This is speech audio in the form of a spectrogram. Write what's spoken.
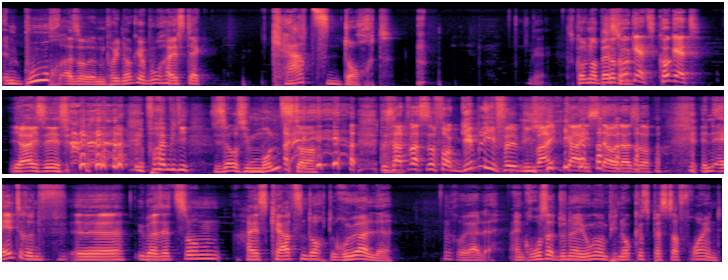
Im Buch, also im Pinocchio-Buch heißt der Kerzendocht. Das kommt noch So, besser. guck jetzt, guck jetzt. ja, ich sehe es. Vor allem, wie die, die sehen aus wie Monster. Das hat was so vom Ghibli-Film, die Waldgeister oder so. In älteren äh, Übersetzungen heißt Kerzendocht Röhrle. Röhrle. Ein großer, dünner Junge und Pinocchios bester Freund.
